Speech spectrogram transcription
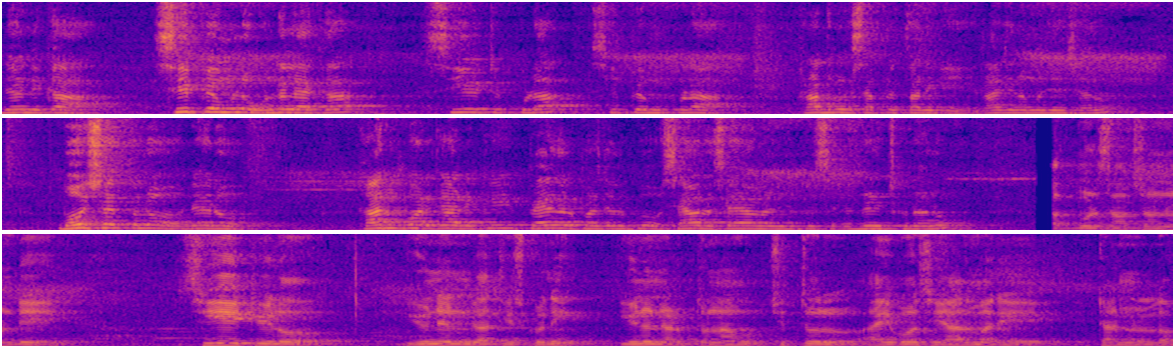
నేను ఇక సిపిఎంలో ఉండలేక సిఐటికి కూడా సిపిఎం కూడా ప్రాథమిక సభ్యత్వానికి రాజీనామా చేశాను. భవిష్యత్తులో నేను కార్మిక వర్గానికి పేదల ప్రజలకు సేవలు చేయాలని చెప్పేసి నిర్ణయించుకున్నాను. పదమూడు సంవత్సరం నుండి సిఐటిలో యూనియన్గా తీసుకొని యూనియన్ నడుపుతున్నాము. చిత్తూరు ఐఓసి యాదమరి టర్మినల్లో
